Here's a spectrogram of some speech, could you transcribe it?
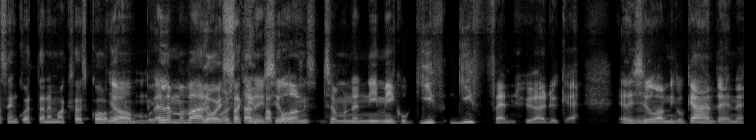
sen kuin että ne maksaisi 30. Joo, ellei mä väärin muista, niin silloin semmoinen nimi kuin Gif, Giffen hyödyke. Eli Mm. silloin niin kuin käänteinen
